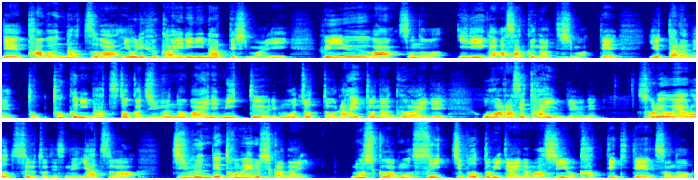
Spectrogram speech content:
で、多分夏はより深入りになってしまい、冬はその入りが浅くなってしまって、言ったらね、特に夏とか自分の場合ね、ミッドよりもうちょっとライトな具合で終わらせたいんだよね。それをやろうとするとですね、やつは自分で止めるしかない。もしくはもうスイッチボットみたいなマシンを買ってきて、その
